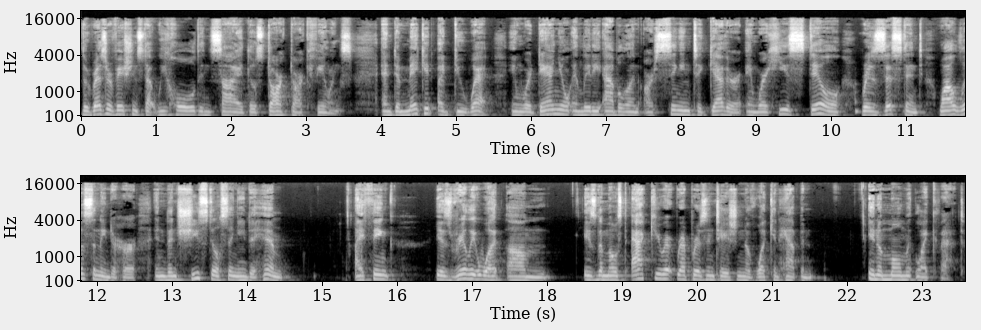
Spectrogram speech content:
the reservations that we hold inside, those dark, dark feelings. And to make it a duet in where Daniel and Lady Aberlin are singing together and where he's still resistant while listening to her and then she's still singing to him, I think is really what, um, is the most accurate representation of what can happen in a moment like that.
